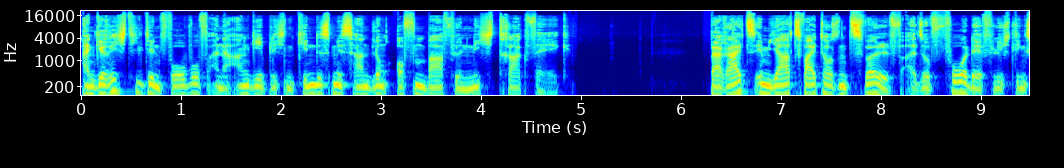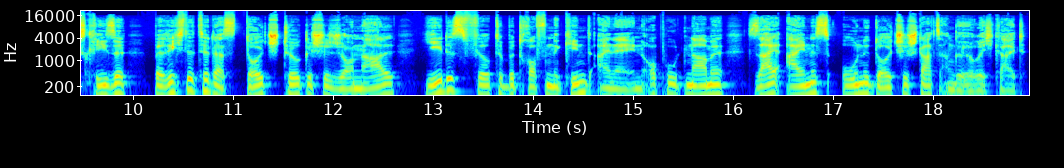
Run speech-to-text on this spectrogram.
Ein Gericht hielt den Vorwurf einer angeblichen Kindesmisshandlung offenbar für nicht tragfähig. Bereits im Jahr 2012, also vor der Flüchtlingskrise, berichtete das deutsch-türkische Journal, jedes vierte betroffene Kind einer Inobhutnahme sei eines ohne deutsche Staatsangehörigkeit.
